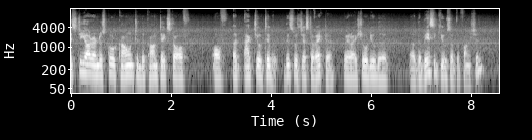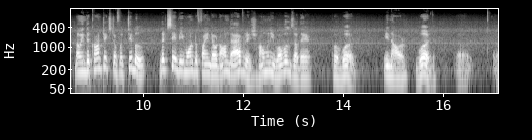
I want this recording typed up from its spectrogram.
str underscore count in the context of of an actual tibble. This was just a vector where I showed you the, uh, the basic use of the function. Now in the context of a tibble, let's say we want to find out on the average how many vowels are there per word in our word uh, uh,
